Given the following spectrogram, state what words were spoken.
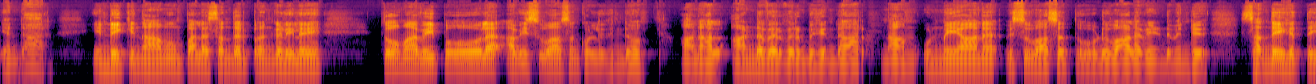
என்றார். இன்றைக்கு நாமும் பல சந்தர்ப்பங்களிலே தோமாவை போல அவிசுவாசம் கொள்ளுகின்றோம். ஆனால் ஆண்டவர் விரும்புகின்றார் நாம் உண்மையான விசுவாசத்தோடு வாழ வேண்டும் என்று. சந்தேகத்தை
